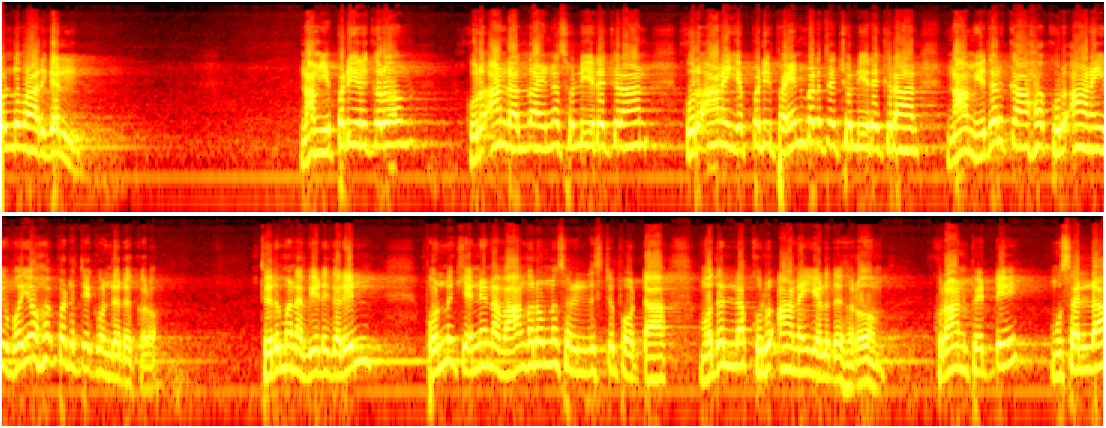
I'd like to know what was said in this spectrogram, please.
சொல்லுவார்கள். நாம் எப்படி இருக்கிறோம்? குர்ஆன் அல்லாஹ் என்ன சொல்லி இருக்கிறான் குர்ஆனை எப்படி பயன்படுத்த சொல்லி இருக்கிறான் நாம் எதற்காக குர்ஆனை உபயோகப்படுத்தி கொண்டிருக்கிறோம்? திருமண வீடுகளில் பொண்ணுக்கு என்னென்ன வாங்கணும்னு சொல்லி லிஸ்ட்டு போட்டால் முதல்ல குர்ஆனை எழுதுகிறோம். குர்ஆன் பெட்டி முசல்லா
